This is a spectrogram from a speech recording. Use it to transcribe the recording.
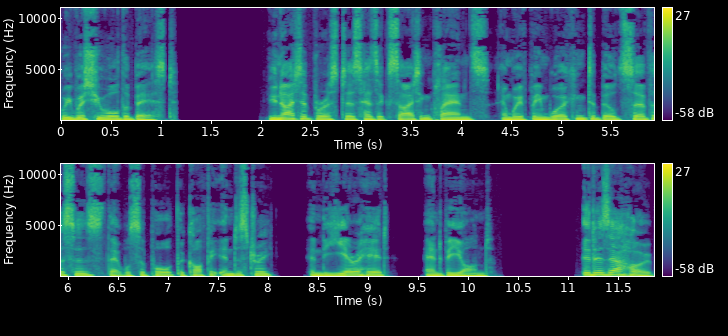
we wish you all the best. United Baristas has exciting plans, and we've been working to build services that will support the coffee industry in the year ahead and beyond. It is our hope,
